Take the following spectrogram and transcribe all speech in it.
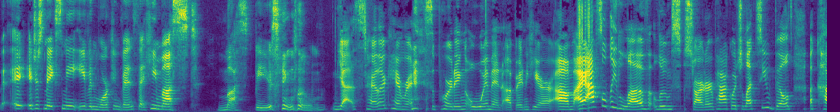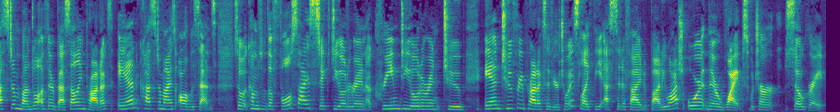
it, it just makes me even more convinced that he must must be using Lume. Yes, Tyler Cameron is supporting women up in here. Um, I absolutely love Lume's starter pack, which lets you build a custom bundle of their best selling products and customize all the scents. So it comes with a full size stick deodorant, a cream deodorant tube, and two free products of your choice, like the acidified body wash or their wipes, which are so great.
